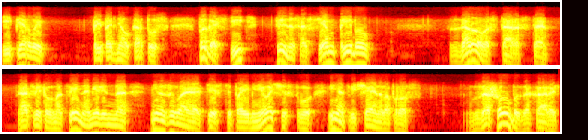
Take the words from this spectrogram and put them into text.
и первый приподнял картуз. «Погостить? Или совсем прибыл?» «Здорово, староста!» — ответил Матвей, намеренно не называя тестя по имени-отчеству и не отвечая на вопрос. «Зашел бы, Захарыч.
